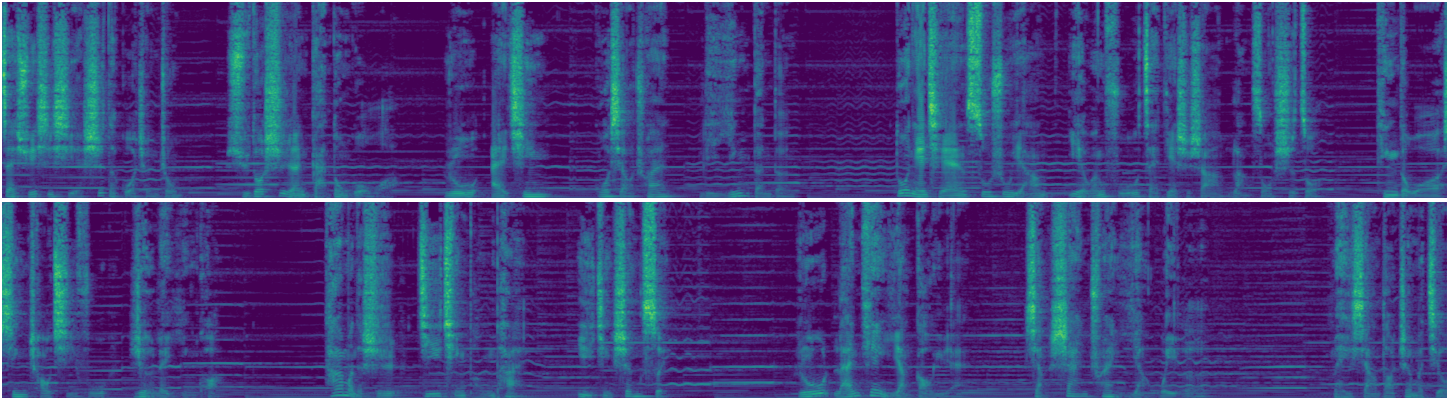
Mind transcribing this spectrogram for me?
在学习写诗的过程中。许多诗人感动过我，如艾青、郭小川、李英等等。多年前，苏书阳、叶文福在电视上朗诵诗作，听得我心潮起伏，热泪盈眶。他们的诗激情澎湃，意境深邃，如蓝天一样高远，像山川一样巍峨。没想到这么久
